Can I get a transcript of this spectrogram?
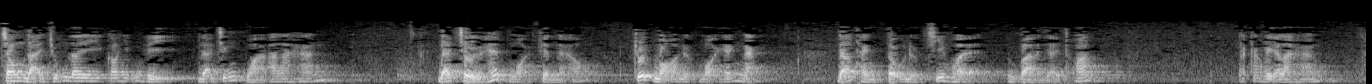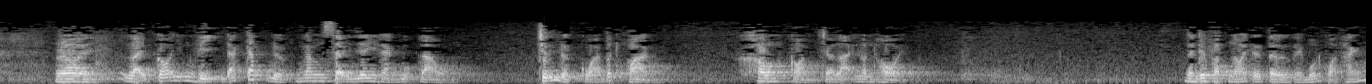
trong đại chúng đây có những vị đã chứng quả a la hán đã trừ hết mọi phiền não, trút bỏ được mọi gánh nặng, đã thành tựu được trí huệ và giải thoát. Là các vị a la hán rồi, lại có những vị đã cắt được năm sợi dây ràng buộc đầu, chứng được quả bất hoàn, không còn trở lại luân hồi. Nên Đức Phật nói từ từ về bốn quả thánh.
